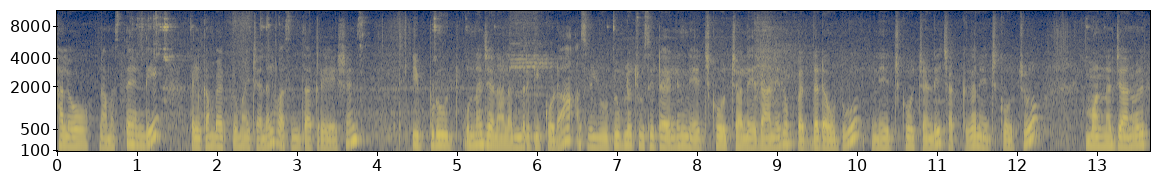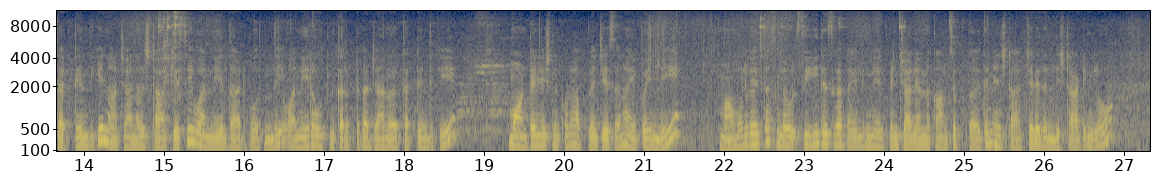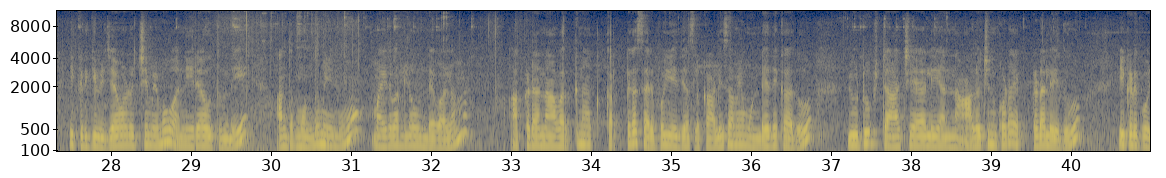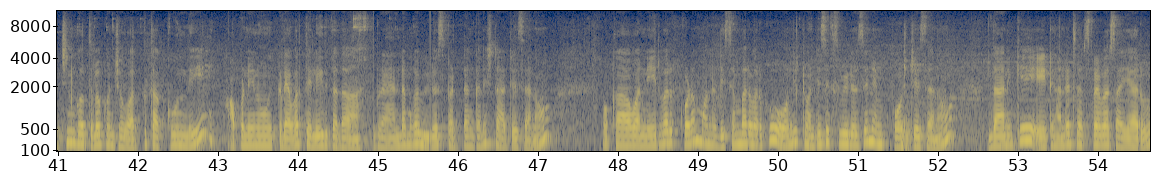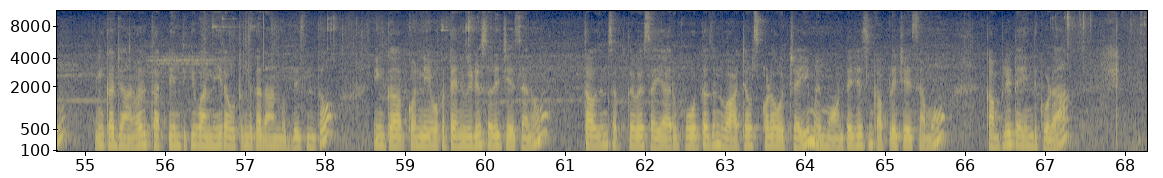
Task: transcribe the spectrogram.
Hello నమస్తే అండి. Welcome back to my channel Vasantha creations. ఇప్పుడు ఉన్న జనాలందరికీ కూడా అసలు యూట్యూబ్లో చూసి టైలింగ్ నేర్చుకోవచ్చా లేదా అనేది ఒక పెద్ద డౌటు. నేర్చుకోవచ్చండి చక్కగా నేర్చుకోవచ్చు. మొన్న జనవరి థర్టీన్త్కి నా ఛానల్ స్టార్ట్ చేసి వన్ ఇయర్ దాటిపోతుంది. వన్ ఇయర్ అవుతుంది కరెక్ట్గా జనవరి థర్టీన్త్కి మానిటైజేషన్ కూడా అప్లై చేశాను అయిపోయింది. మామూలుగా అయితే అసలు సీరియస్గా టైలింగ్ నేర్పించాలి అన్న కాన్సెప్ట్తో అయితే నేను స్టార్ట్ చేయలేదండి స్టార్టింగ్లో ఇక్కడికి విజయవాడ వచ్చి మేము వన్ ఇయర్ అవుతుంది. అంతకుముందు మేము మైలవరంలో ఉండేవాళ్ళం. అక్కడ నా వర్క్ నాకు కరెక్ట్గా సరిపోయేది. అసలు ఖాళీ సమయం ఉండేది కాదు. యూట్యూబ్ స్టార్ట్ చేయాలి అన్న ఆలోచన కూడా ఎక్కడా లేదు. ఇక్కడికి వచ్చిన కొత్తలో కొంచెం వర్క్ తక్కువ ఉంది. అప్పుడు నేను ఇక్కడ ఎవరు తెలియదు కదా ర్యాండమ్గా వీడియోస్ పెట్టడం కానీ స్టార్ట్ చేశాను. ఒక వన్ ఇయర్ వరకు కూడా మొన్న డిసెంబర్ వరకు ఓన్లీ ట్వంటీ సిక్స్ వీడియోసే నేను పోస్ట్ చేశాను. దానికి ఎయిట్ హండ్రెడ్ సబ్స్క్రైబర్స్ అయ్యారు. ఇంకా జనవరి థర్టీన్త్కి వన్ ఇయర్ అవుతుంది కదా అన్న ఉద్దేశంతో ఇంకా కొన్ని ఒక టెన్ వీడియోస్ అది చేశాను. థౌజండ్ సబ్స్క్రైబర్స్ అయ్యారు. ఫోర్ థౌజండ్ వాచ్ అవర్స్ కూడా వచ్చాయి. మేము మానిటైజేషన్కి అప్లై చేశాము. కంప్లీట్ అయింది కూడా.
